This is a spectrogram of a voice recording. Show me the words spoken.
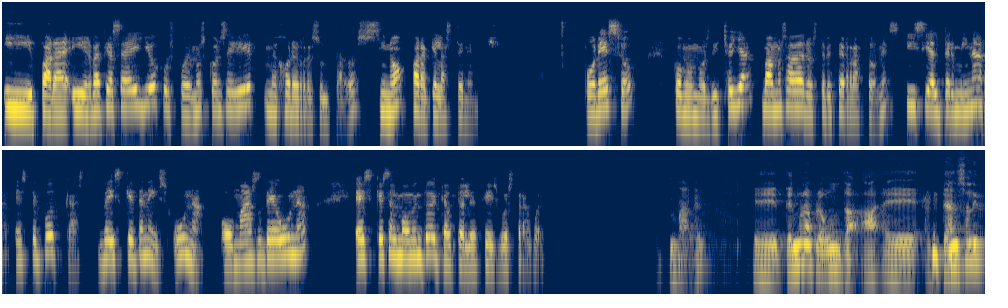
y, para, y gracias a ello pues podemos conseguir mejores resultados, si no, ¿para qué las tenemos? Por eso, como hemos dicho ya, vamos a daros 13 razones y si al terminar este podcast veis que tenéis una o más de una, es que es el momento de que actualicéis vuestra web. Vale. Eh, tengo una pregunta. Ah, eh, ¿Te han salido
